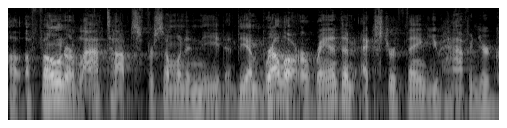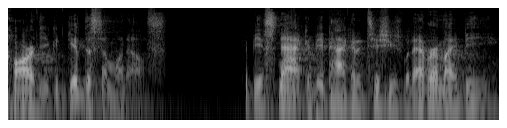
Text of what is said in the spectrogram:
a phone or laptops for someone in need, the umbrella or random extra thing you have in your car that you could give to someone else. Could be a snack, could be a packet of tissues, whatever it might be.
